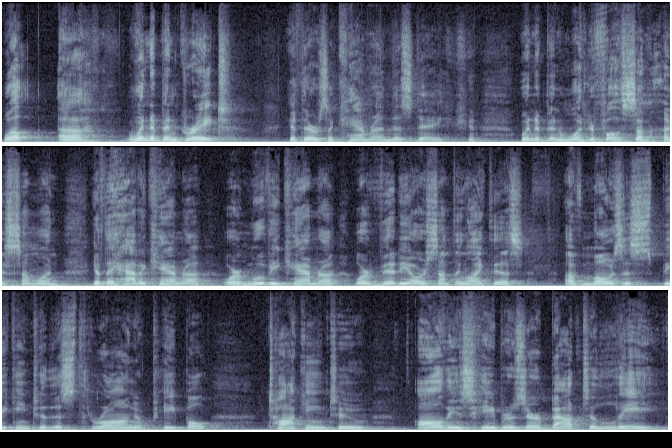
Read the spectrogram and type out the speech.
Well, uh, wouldn't it have been great if there was a camera in this day? wouldn't it have been wonderful if some, someone, if they had a camera or a movie camera or video or something like this of Moses speaking to this throng of people, talking to all these Hebrews, they're about to leave.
